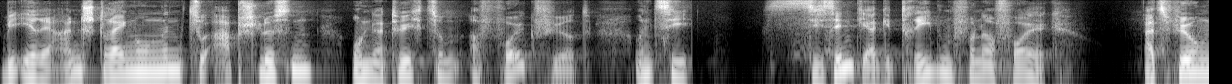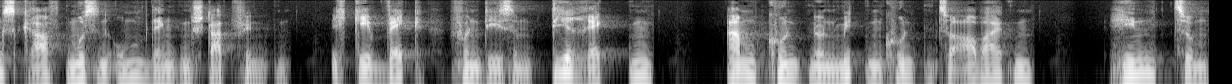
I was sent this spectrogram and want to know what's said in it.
wie ihre Anstrengungen zu Abschlüssen und natürlich zum Erfolg führt. Und sie, sie sind ja getrieben von Erfolg. Als Führungskraft muss ein Umdenken stattfinden. Ich gehe weg von diesem direkten am Kunden und mit dem Kunden zu arbeiten, hin zum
